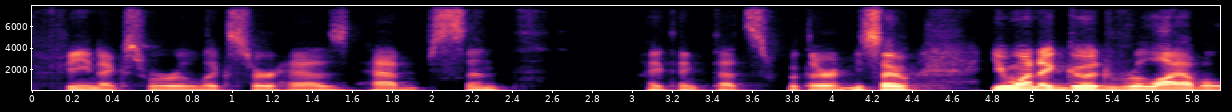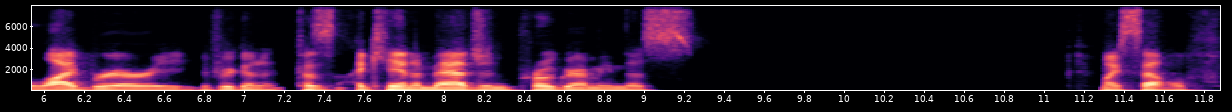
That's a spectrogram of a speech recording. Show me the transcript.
Phoenix or Elixir has Absinthe. I think that's what they're so you want a good reliable library if you're gonna because I can't imagine programming this myself.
